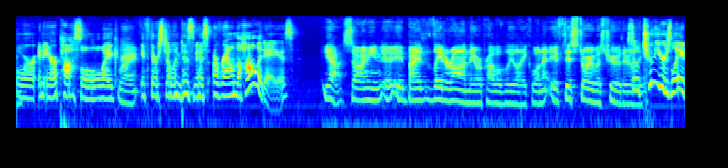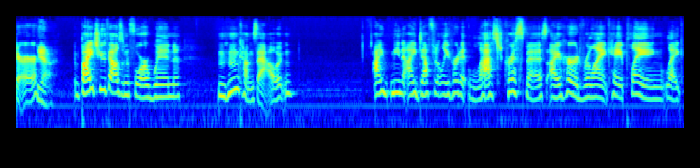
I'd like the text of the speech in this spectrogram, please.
or an Aeropostale, like Right. if they're still in business around the holidays. Yeah, so I mean, it, it, by later on, they were probably like, well, if this story was true, they're So like, two years later, yeah, by 2004, when mm-hmm comes out, I mean, I definitely heard it last Christmas. I heard Relient K playing like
